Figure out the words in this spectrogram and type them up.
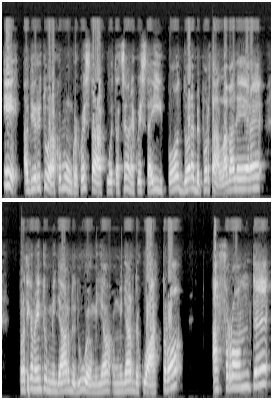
e addirittura comunque questa quotazione, questa IPO dovrebbe portarla a valere praticamente un miliardo e due, un miliardo, un miliardo e quattro a fronte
